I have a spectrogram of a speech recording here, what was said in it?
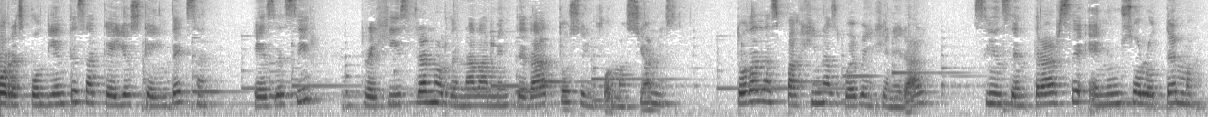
correspondientes a aquellos que indexan, es decir, registran ordenadamente datos e informaciones, todas las páginas web en general, sin centrarse en un solo tema,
